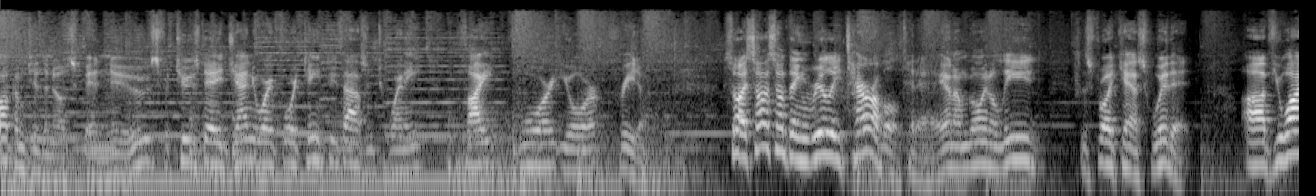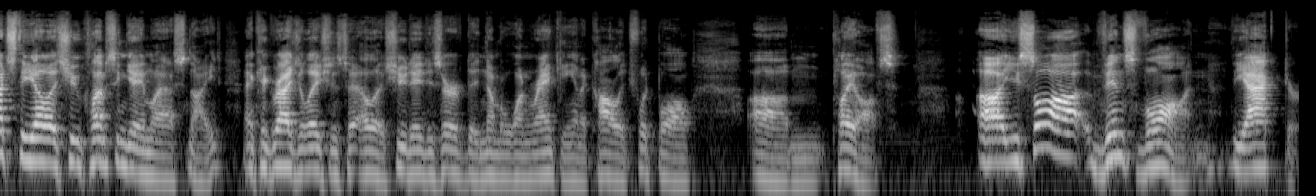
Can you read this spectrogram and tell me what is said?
Welcome to the No Spin News for Tuesday, January 14, 2020. Fight for your freedom. So, I saw something really terrible today, and I'm going to lead this broadcast with it. Uh, if you watched the LSU Clemson game last night, and congratulations to LSU, they deserved the number one ranking in a college football um, playoffs. Uh, you saw Vince Vaughn, the actor,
